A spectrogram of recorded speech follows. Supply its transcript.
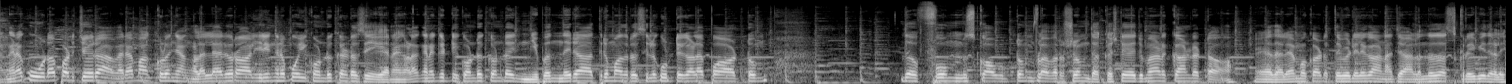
അങ്ങനെ കൂടെ പഠിച്ചവരും അവരെ മക്കളും ഞങ്ങളെല്ലാവരും റാലിയിൽ ഇങ്ങനെ പോയിക്കൊണ്ടിരിക്കട്ടെ സ്വീകരണങ്ങൾ അങ്ങനെ കിട്ടിക്കൊണ്ടിരിക്കുന്നുണ്ട് ഇനിയിപ്പോൾ ഇന്ന് രാത്രി മദ്രസിൽ കുട്ടികളെ പാട്ടും ദഫും സ്കൗട്ടും ഫ്ലവർ ഷോം ഇതൊക്കെ സ്റ്റേജ് മേടക്കാണ്ട് കേട്ടോ. ഏതായാലും നമുക്ക് അടുത്ത വീഡിയോയിൽ കാണാം. ചാനൽ സബ്സ്ക്രൈബ് ചെയ്തോളി.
